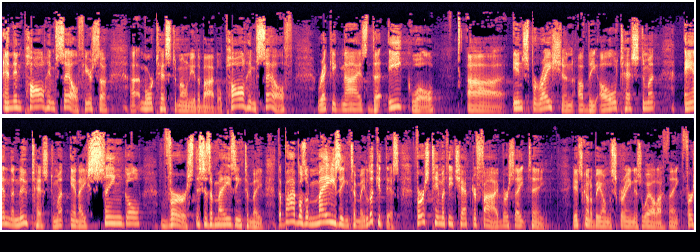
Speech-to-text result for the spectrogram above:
And then Paul himself, here's a, uh, more testimony of the Bible. Paul himself recognized the equal uh, inspiration of the Old Testament and the New Testament in a single verse. This is amazing to me. The Bible's amazing to me. Look at this. 1 Timothy chapter 5 verse 18. It's going to be on the screen as well, I think. 1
